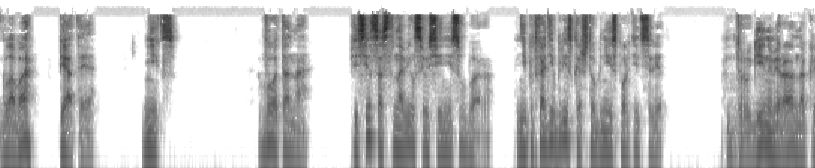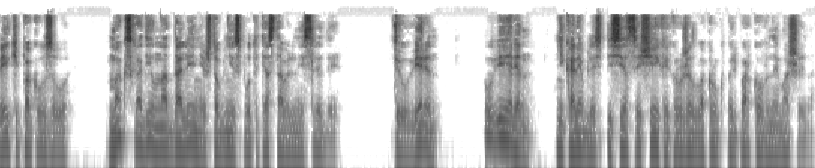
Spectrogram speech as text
Глава пятая. Никс. Вот она. Песец остановился у синей Субару. Не подходи близко, чтобы не испортить след. Другие номера, наклейки по кузову. Макс ходил на отдаление, чтобы не спутать оставленные следы. «Ты уверен?» «Уверен», — не колеблясь, писец с ищейкой кружил вокруг припаркованной машины.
